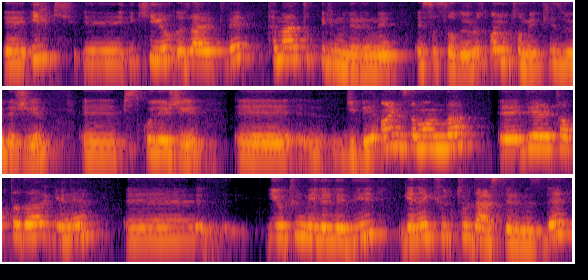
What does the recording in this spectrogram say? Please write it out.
E, ilk e, iki yıl özellikle temel tıp bilimlerini esas alıyoruz. Anatomi, fizyoloji, e, psikoloji e, gibi. Aynı zamanda e, diğer etapta da gene e, YÖK'ün belirlediği gene kültür derslerimizde,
